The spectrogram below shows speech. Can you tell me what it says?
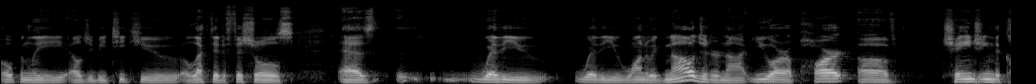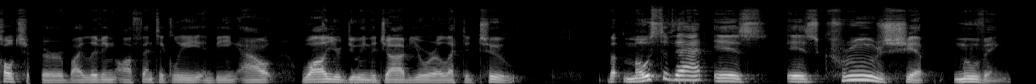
openly LGBTQ elected officials as whether you whether you want to acknowledge it or not, you are a part of changing the culture by living authentically and being out while you're doing the job you were elected to. But most of that is is cruise ship moving.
